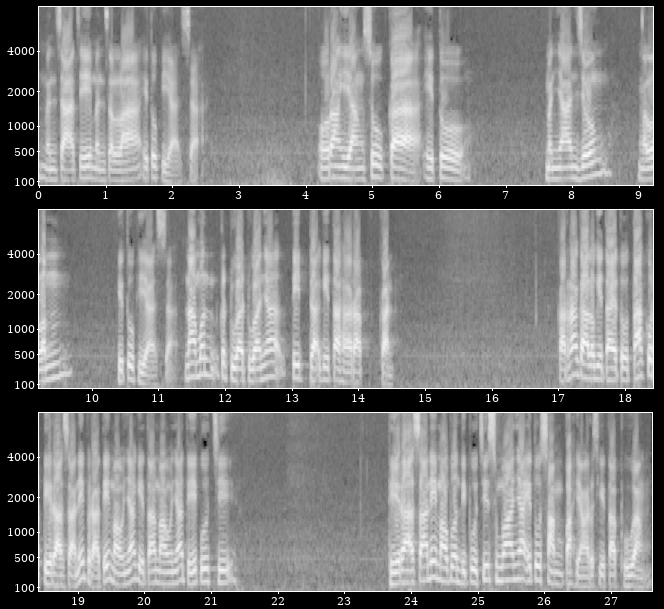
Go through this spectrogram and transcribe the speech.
mencaci, mencela itu biasa. Orang yang suka itu menyanjung, ngelem itu biasa. Namun kedua-duanya tidak kita harapkan. Karena kalau kita itu takut dirasani berarti maunya kita maunya dipuji. Dirasani maupun dipuji semuanya itu sampah yang harus kita buang.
